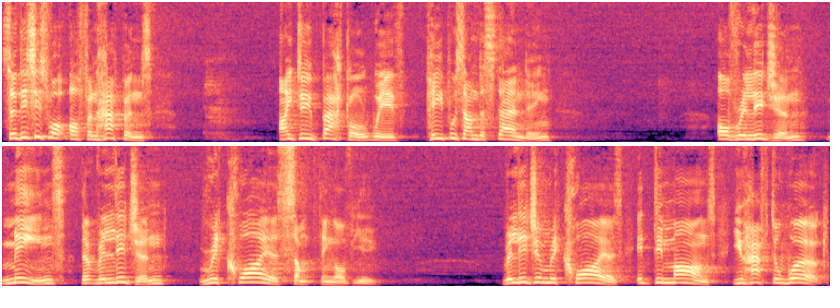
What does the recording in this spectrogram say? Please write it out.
So, this is what often happens I do battle with people's understanding of religion means that religion requires something of you. Religion requires, it demands. You have to work,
